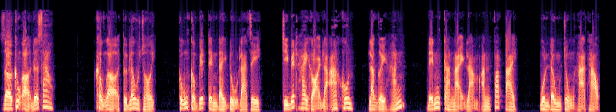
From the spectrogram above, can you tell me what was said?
Giờ không ở nữa sao? Không ở từ lâu rồi, cũng không biết tên đầy đủ là gì, chỉ biết hay gọi là A Khôn, là người Hán, đến cả nại làm ăn phát tài, buôn đồng trùng hạ thảo,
